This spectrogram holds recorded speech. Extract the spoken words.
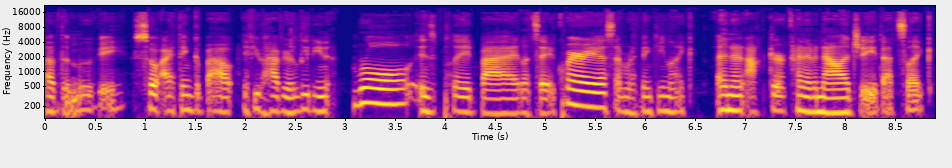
of the movie. So I think about if you have your leading role is played by, let's say, Aquarius, and we're thinking like in an actor kind of analogy that's like,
